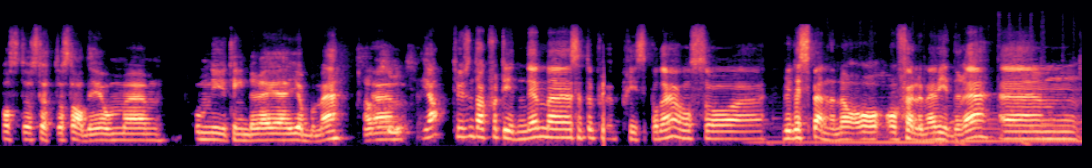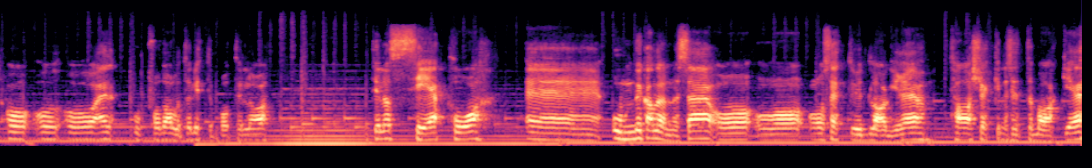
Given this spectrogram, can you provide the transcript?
poster og støtter stadig om, eh, om nye ting dere jobber med. Absolutt. Ja, tusen takk for tiden din. Jeg setter pris på det. Og så blir det spennende å, å følge med videre. Og, og, og, jeg oppfordrer alle til å lytte på til å, til å se på eh, om det kan lønne seg å, å, å sette ut lageret, ta kjøkkenet sitt tilbake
